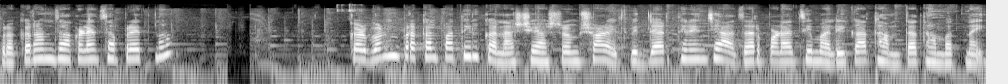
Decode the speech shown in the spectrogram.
प्रकरण झाकण्याचा प्रयत्न? कडबण प्रकल्पातील कनाशी आश्रमशाळेत विद्यार्थिनींच्या आजारपणाची मालिका थांबता थांबत नाही.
